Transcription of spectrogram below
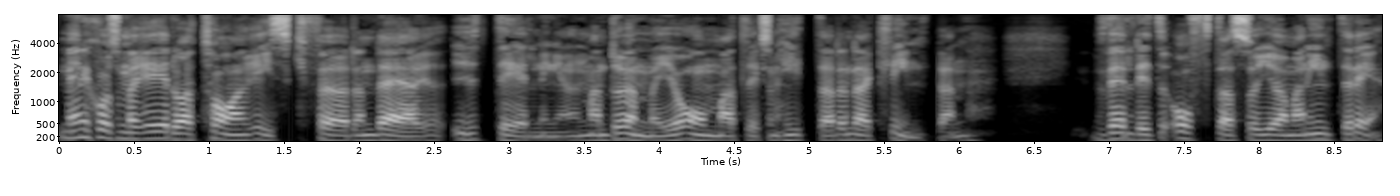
människor som är redo att ta en risk för den där utdelningen. Man drömmer ju om att liksom hitta den där klimpen. Väldigt ofta så gör man inte det.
